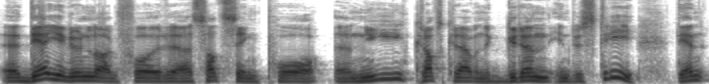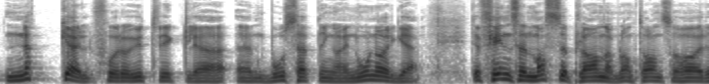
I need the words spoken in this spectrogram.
Eh, det gir grunnlag for eh, satsing på eh, ny, kraftkrevende grønn industri. Det er en nøkkel for å utvikle bosetninga i Nord-Norge. Det finnes en masse planer, bl.a. så har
